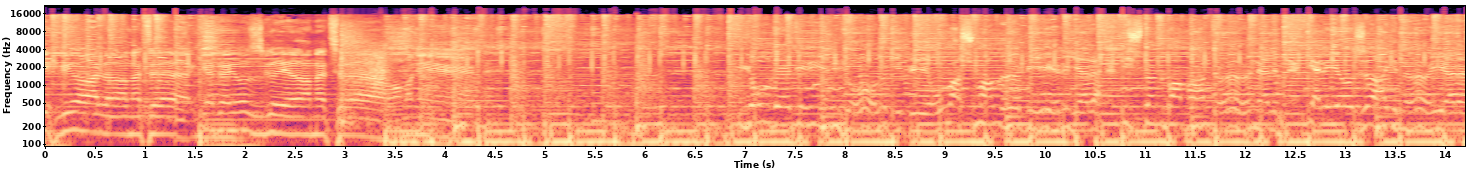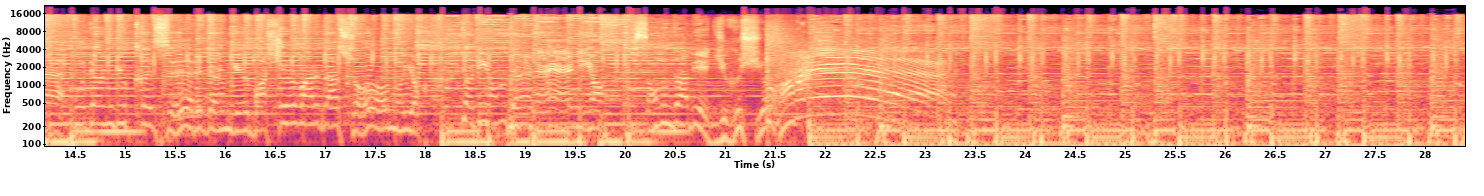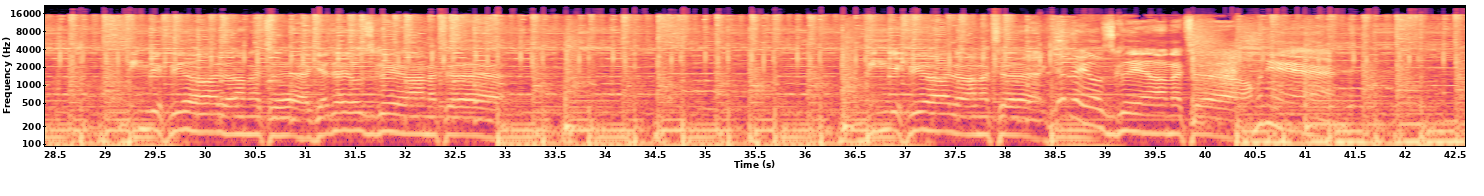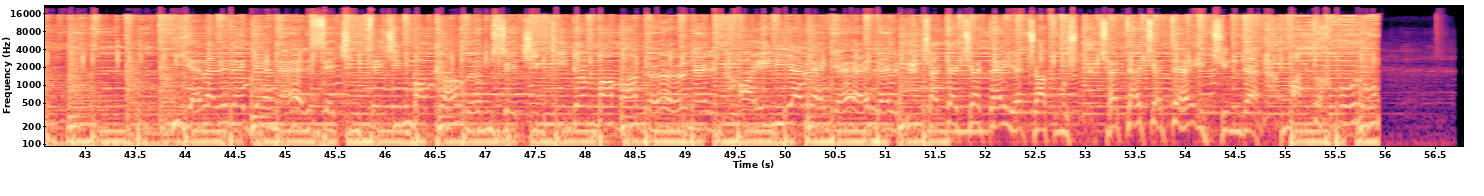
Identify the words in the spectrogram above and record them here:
Bir alamete Gidiyoruz kıyamete Amanin. Yol dediğin yol gibi ulaşmalı bir yere. Biz dön baba dönelim. Geliyoruz aynı yere. Bu döngü kısır döngü başı var da sonu yok. Dönüyorum döneniyorum sonunda bir çıkış yok Amanin Bindik bir alamete Gidiyoruz kıyamete. Bindik bir alamete Gidiyoruz kıyamete. Amanin Yerel ve genel seçim seçim bakalım. Seçim ki dön baba dönelim. Aynı yere gelelim. Çete çeteye çatmış çete çete içinde. Battık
